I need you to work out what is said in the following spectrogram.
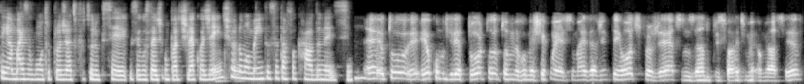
tem mais algum outro projeto futuro que você, que você gostaria de compartilhar com a gente ou no momento você está focado nesse? É, eu, tô, eu como diretor, tô, tô, eu vou mexer com esse, mas a gente tem outros projetos usando principalmente o meu, acervo.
